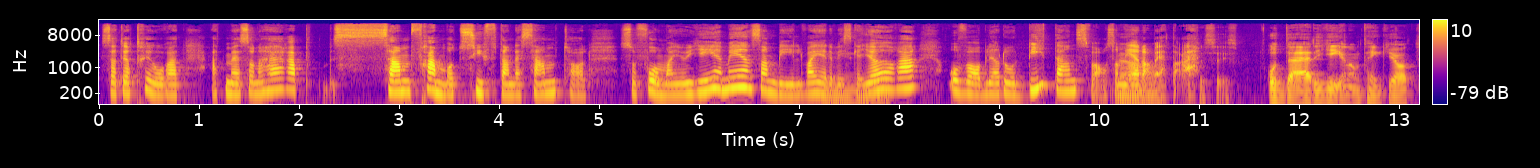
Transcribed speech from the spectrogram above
Så att jag tror att, att med sådana här sam, framåtsyftande samtal så får man ju en gemensam bild. Vad är det vi ska göra och vad blir då ditt ansvar som Mm. Medarbetare? Precis. Och därigenom tänker jag att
